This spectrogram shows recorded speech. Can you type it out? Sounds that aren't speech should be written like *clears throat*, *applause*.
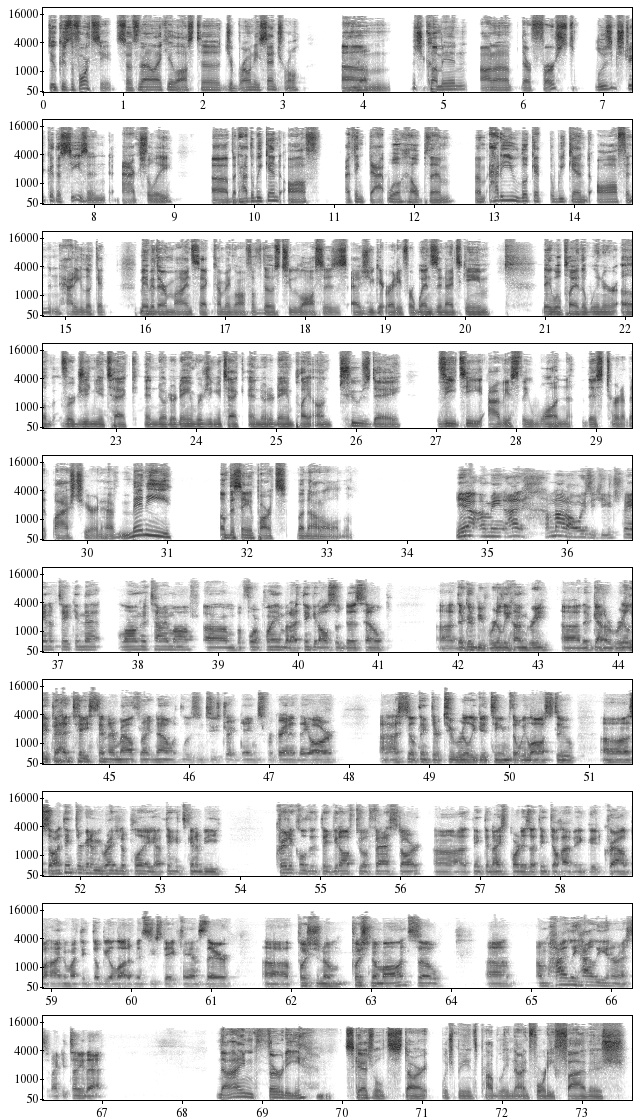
Duke is the fourth seed. So it's not like you lost to Jabroni Central. Um, But you come in on a their first losing streak of the season, actually, uh, but had the weekend off. I think that will help them. Um, how do you look at the weekend off, and, and how do you look at maybe their mindset coming off of those two losses as you get ready for Wednesday night's game? They will play the winner of Virginia Tech and Notre Dame. Virginia Tech and Notre Dame play on Tuesday. VT obviously won this tournament last year and have many of the same parts, but not all of them. Yeah, I mean, I I'm not always a huge fan of taking that long a time off um, before playing, but I think it also does help. Uh, they're going to be really hungry. Uh, they've got a really *laughs* bad taste in their mouth right now with losing two straight games. For granted, they are. I still think they're two really good teams that we lost to. Uh, so I think they're going to be ready to play. I think it's going to be critical that they get off to a fast start. Uh, I think the nice part is I think they'll have a good crowd behind them. I think there'll be a lot of NC State fans there uh, pushing them pushing them on. So uh, I'm highly highly interested. I can tell you that. 9:30 scheduled start, which means probably 9:45 ish.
